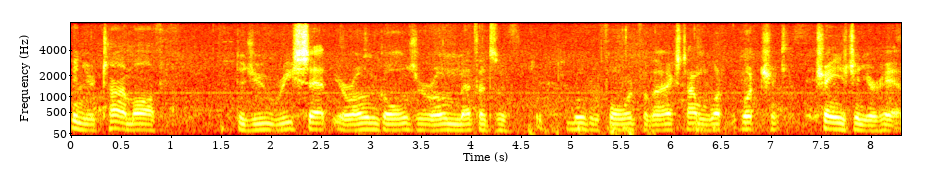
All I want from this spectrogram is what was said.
In your time off, did you reset your own goals, your own methods of moving forward for the next time? What what ch- changed in your head?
